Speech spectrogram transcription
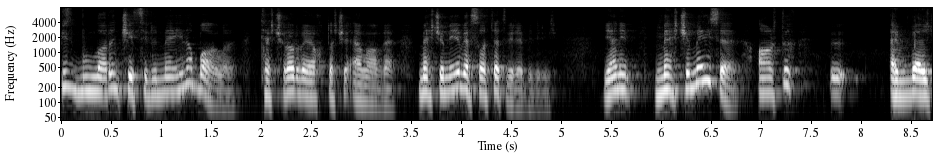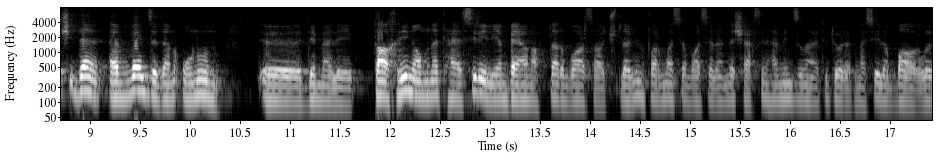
Biz bunların keçirilməyi ilə bağlı təkrar və yaxud da ki, əlavə məhkəməyə vəsatət verə bilirik. Yəni məhkəmə isə artıq e, əvvəlkidən, əvvəlcədən onun deməli, daxili namına təsir edən bəyanatlar varsa, kütləvi informasiya vasitələrində şəxsin həmin cinayəti törətməsi ilə bağlı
